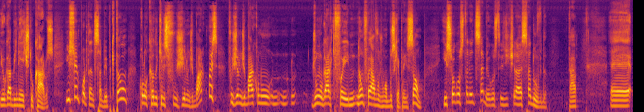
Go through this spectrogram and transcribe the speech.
e o gabinete do Carlos? Isso é importante saber, porque estão colocando que eles fugiram de barco, mas fugiram de barco no, no, de um lugar que foi, não foi alvo de uma busca e apreensão? Isso eu gostaria de saber, eu gostaria de tirar essa dúvida, tá? É,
